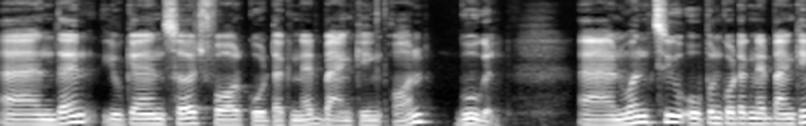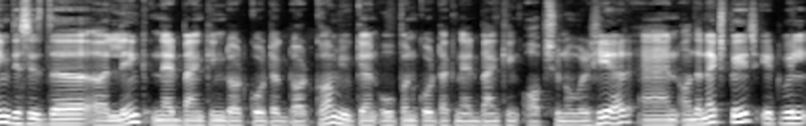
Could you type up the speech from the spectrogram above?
and then you can search for Kotak Net Banking on Google and once you open kotak net banking this is the uh, link netbanking.kotak.com you can open kotak net banking option over here. And on the next page it will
